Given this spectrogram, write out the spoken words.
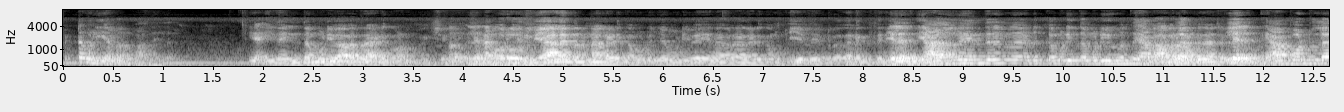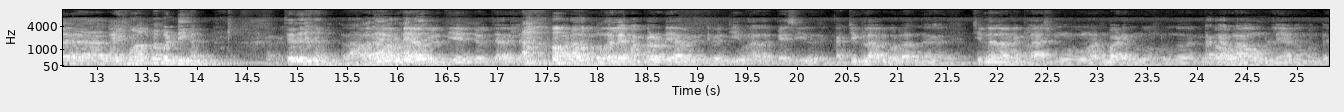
வெட்ட வழியான ஒரு பாதை இதை இந்த முடிவு அவர் தான் எடுக்கணும். நான் ஒரு ஒரு வியாழன்றனால எடுக்க முடிஞ்ச முடிவை அவரால் எடுக்க முடியலைன்றது எனக்கு தெரியல யாழேந்திரன் எடுக்க முடிந்த முடிவு வந்து அவரும் அப்படிதான் இல்ல. ஏர்போர்ட்ல கை மாறின வட்டிகள் அவர் அவருடைய அபிவிருத்தியை அவர் முதல்ல மக்களுடைய அபிவிருத்தி பற்றியும் அதை பேசி கட்சிக்குள்ள அவருக்கு ஒரு அந்த சின்னதான கிளாஷ் உடன்பாடு இருந்து கொண்டு இருந்ததுன்னா கருணாவும் பிள்ளையானும் வந்து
